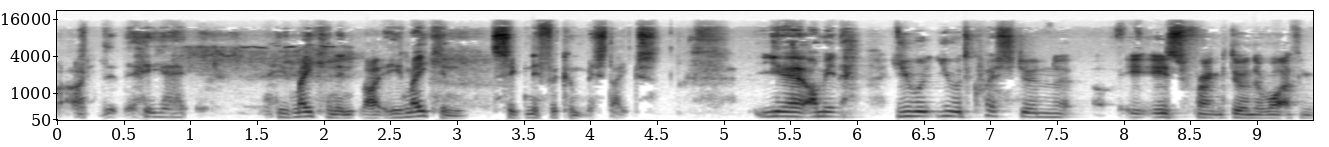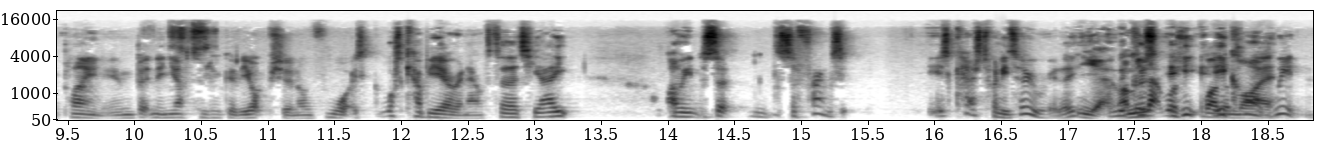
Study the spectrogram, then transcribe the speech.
I, he, he's making like he's making significant mistakes. Yeah. I mean, you would you would question is Frank doing the right thing playing him? But then you have to look at the option of what is what's Caballero now thirty eight. I mean, so so Frank's it's catch twenty two really. Yeah, I mean, because that was he, he can't my- win.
